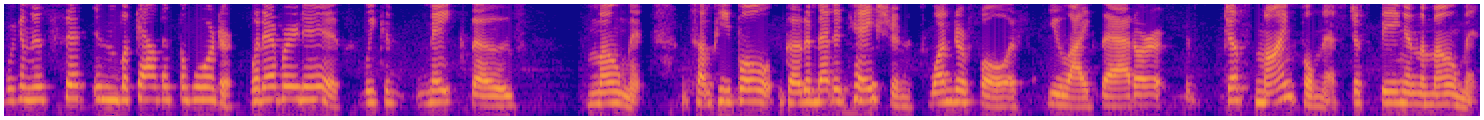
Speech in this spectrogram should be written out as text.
we're going to sit and look out at the water. Whatever it is, we could make those moments. Some people go to meditation. It's wonderful if you like that, or just mindfulness, just being in the moment,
